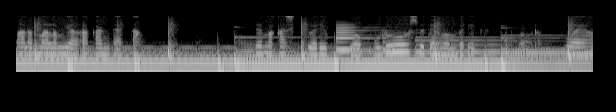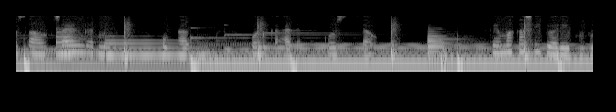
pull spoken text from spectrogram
malam-malam yang akan datang. Terima kasih 2020 sudah memberikan kedua orang tua yang selalu sayang dan mendukungku bagaimanapun keadaanku sejauh ini. Terima kasih 2020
